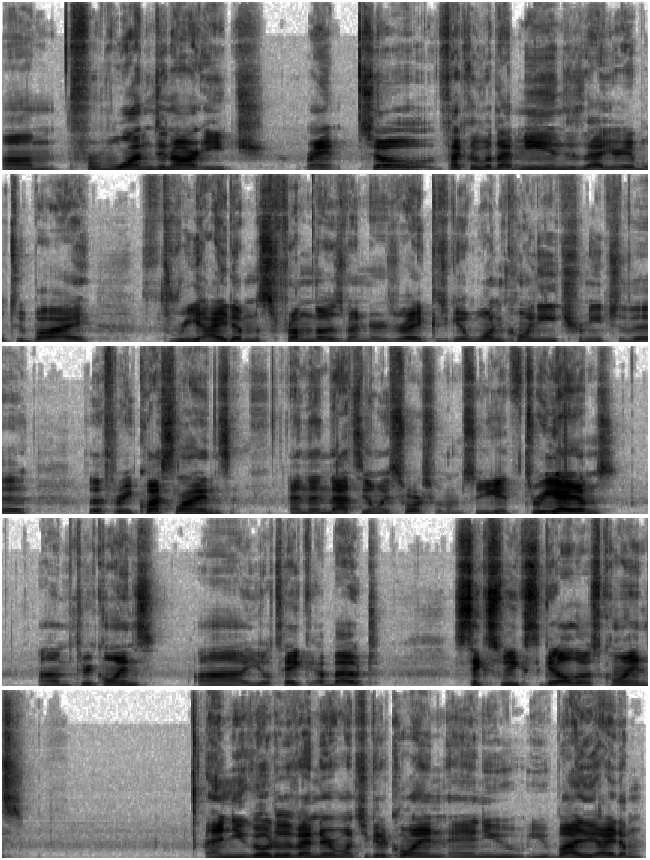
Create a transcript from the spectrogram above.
um, for one dinar each, right? So effectively, what that means is that you're able to buy three items from those vendors, right? Because you get one coin each from each of the the three quest lines, and then that's the only source for them. So you get three items, um, three coins. Uh, you'll take about six weeks to get all those coins and you go to the vendor once you get a coin and you you buy the item.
